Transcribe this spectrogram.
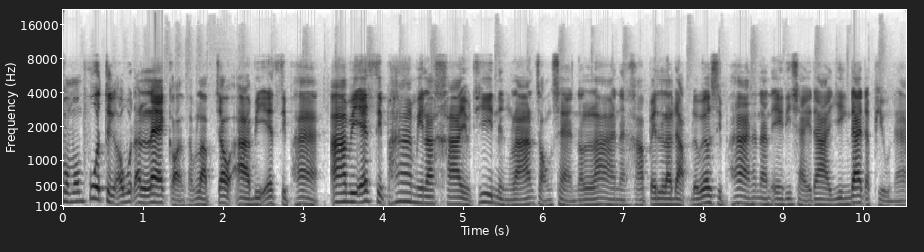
ผมมาพูดถึงอาวุธอันแรกก่อนสำหรับเจ้า RBS 15 RBS 15 มีราคาอยู่ที่1ล้าน2แสนดอลลาร์นะครับ เป็นระดับเลเวล15 เท่านั้นเองที่ใช้ได้ยิงได้แต่ผิวน้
